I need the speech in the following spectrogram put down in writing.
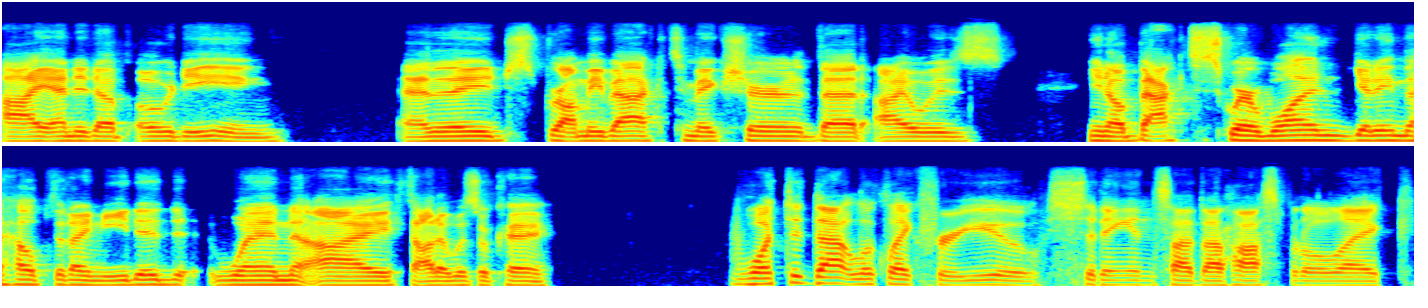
I ended up ODing and they just brought me back to make sure that I was, you know, back to square one, getting the help that I needed when I thought it was okay. What did that look like for you sitting inside that hospital? Like,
